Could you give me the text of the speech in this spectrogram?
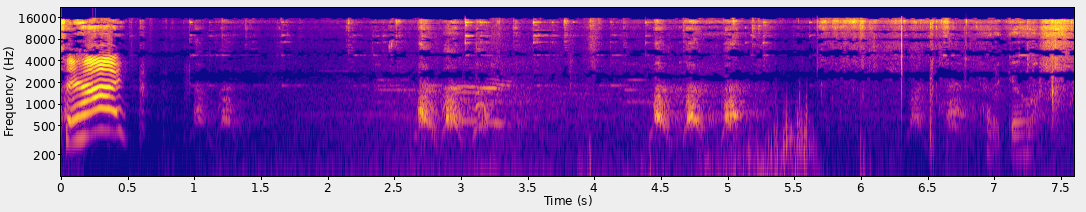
Say hi! Goes.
